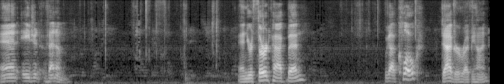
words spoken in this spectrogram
And Agent Venom. And your third pack, Ben, we got Cloak, Dagger right behind.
